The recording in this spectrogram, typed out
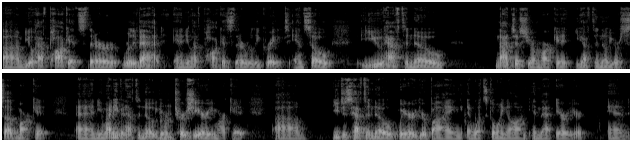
um, you'll have pockets that are really bad and you'll have pockets that are really great. And so you have to know not just your market, you have to know your sub market, and you might even have to know your mm-hmm. tertiary market. Um, you just have to know where you're buying and what's going on in that area. And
